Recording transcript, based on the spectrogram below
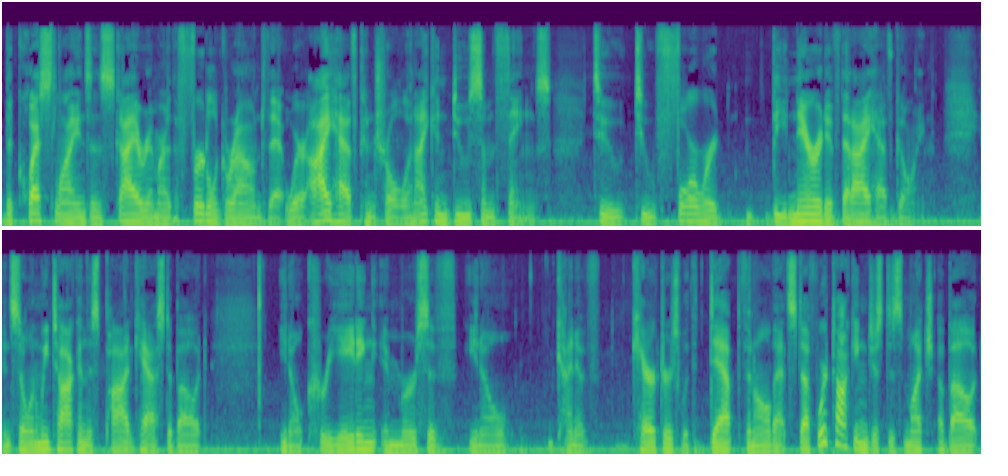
the quest lines in Skyrim are the fertile ground that where I have control and I can do some things to to forward the narrative that I have going. And so when we talk in this podcast about you know creating immersive, you know, kind of characters with depth and all that stuff, we're talking just as much about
